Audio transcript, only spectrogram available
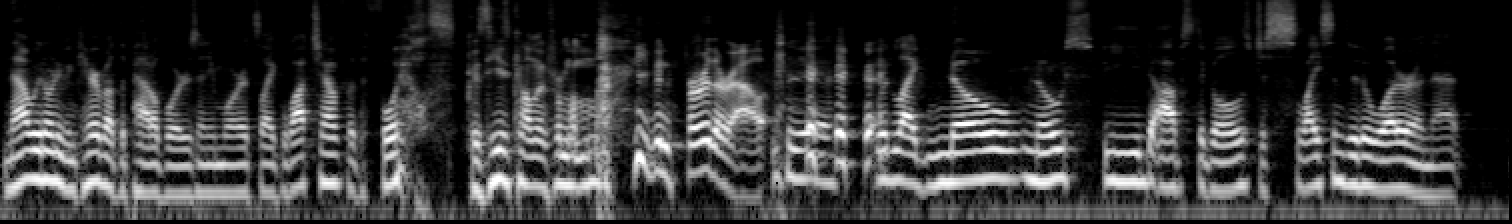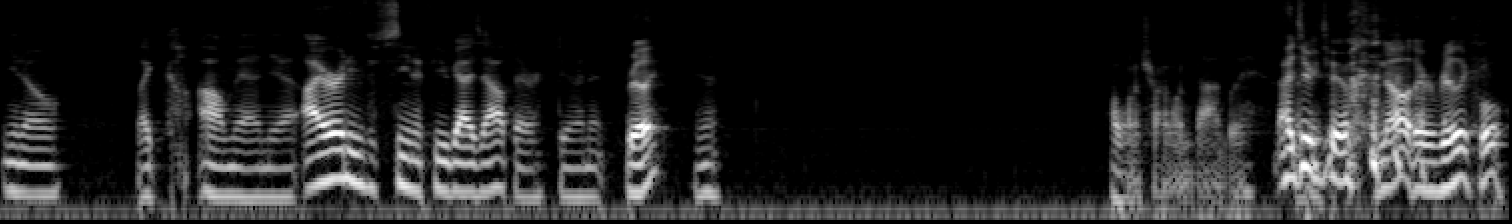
Now we don't even care about the paddle boarders anymore. It's like watch out for the foils. because he's coming from a, even further out. yeah, with like no no speed obstacles, just slicing through the water and that, you know, like oh man, yeah. I already have seen a few guys out there doing it. Really? Yeah, I want to try one badly. I do too. No, they're really cool.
